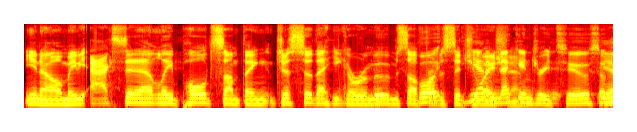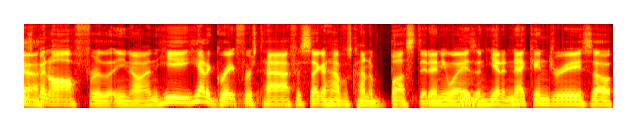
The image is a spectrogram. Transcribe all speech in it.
you know, maybe accidentally pulled something just so that he could remove himself from the situation. He had a neck injury too, so Yeah. he's been off for the you know, and he he had a great first half. His second half was kind of busted anyways, and he had a neck injury, so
